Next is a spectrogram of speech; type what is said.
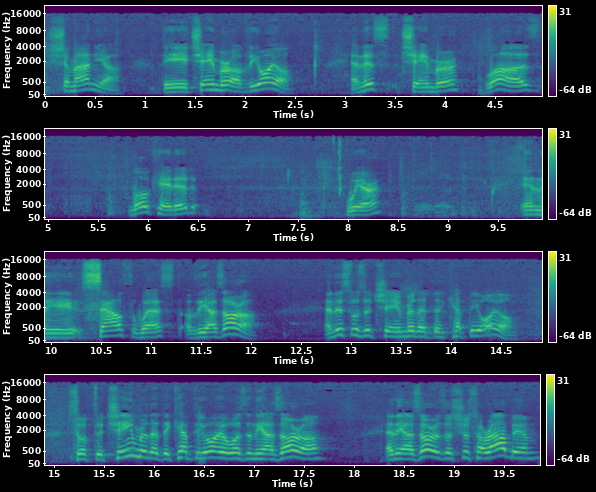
Shemanya, the chamber of the oil. And this chamber was located where? In the southwest of the Azara. And this was the chamber that they kept the oil. So if the chamber that they kept the oil was in the Azara, and the Azara is a Shus Harabim,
